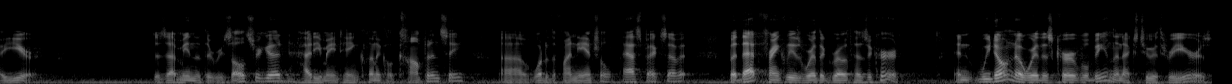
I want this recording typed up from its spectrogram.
a year. Does that mean that the results are good? How do you maintain clinical competency? Uh, what are the financial aspects of it? But that, frankly, is where the growth has occurred. And we don't know where this curve will be in the next two or three years.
